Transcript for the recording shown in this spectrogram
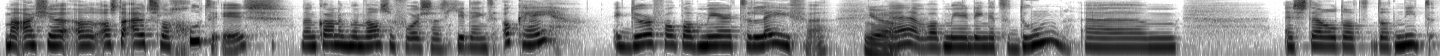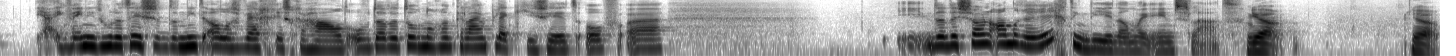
maar als, je, als de uitslag goed is, dan kan ik me wel zo voorstellen dat je denkt... oké, ik durf ook wat meer te leven. Ja. Hè, wat meer dingen te doen. Ehm, en stel dat dat niet... Ja, ik weet niet hoe dat is, dat niet alles weg is gehaald... of dat er toch nog een klein plekje zit. Of eh, dat is zo'n andere richting die je dan weer inslaat. Ja. Ja.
